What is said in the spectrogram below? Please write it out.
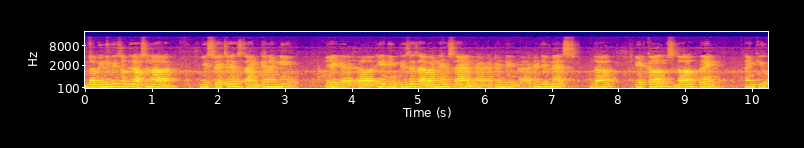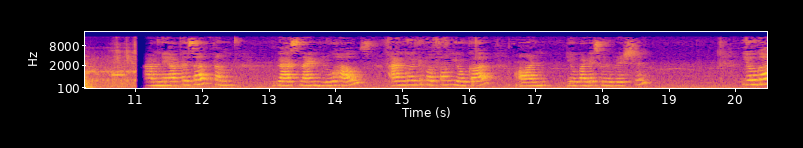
The benefits of the asana are it stretches the ankle and knee. It, uh, it increases awareness and uh, attentive, attentiveness. The it calms the brain. Thank you. I'm Neha Prasad from class 9 Blue House. I'm going to perform yoga on Yoga Day celebration. Yoga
